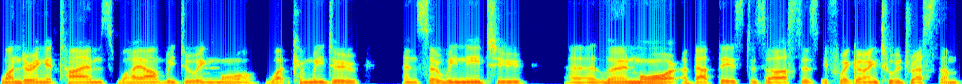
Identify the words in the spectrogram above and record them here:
wondering at times, why aren't we doing more? What can we do? And so we need to uh, learn more about these disasters if we're going to address them.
